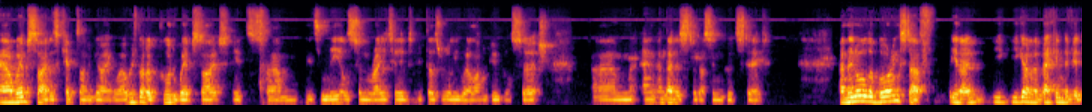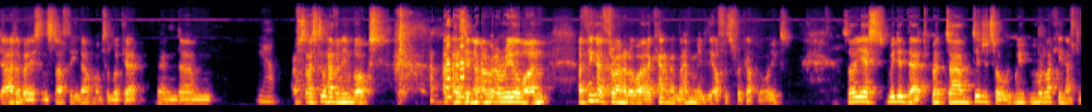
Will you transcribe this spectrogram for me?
our website has kept on going well. We've got a good website. It's um, it's Nielsen rated. It does really well on Google search, um, and, and that has stood us in good stead. And then all the boring stuff, you know, you, you go to the back end of your database and stuff that you don't want to look at, and um, yeah, I still have an inbox, as in a, a, real one. I think I've thrown it away. I can't remember. I haven't been to the office for a couple of weeks. So yes, we did that. But um, digital, we, we were lucky enough to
